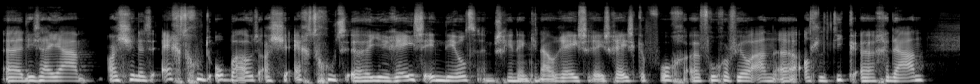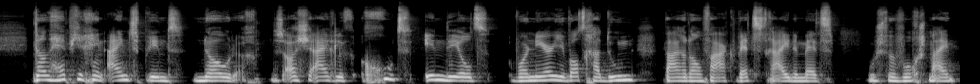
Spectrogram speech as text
Uh, die zei ja, als je het echt goed opbouwt. Als je echt goed uh, je race indeelt. En misschien denk je nou race, race, race. Ik heb uh, vroeger veel aan atletiek gedaan dan heb je geen eindsprint nodig. Dus als je eigenlijk goed indeelt wanneer je wat gaat doen, waren dan vaak wedstrijden met, moesten we volgens mij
